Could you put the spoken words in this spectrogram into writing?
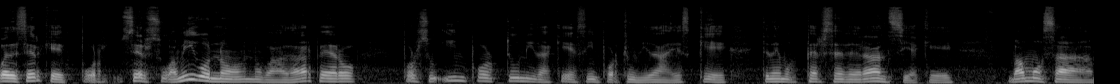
puede ser que por ser su amigo no, no va a dar, pero por su importunidad, ¿qué es importunidad? Es que tenemos perseverancia, que vamos a,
